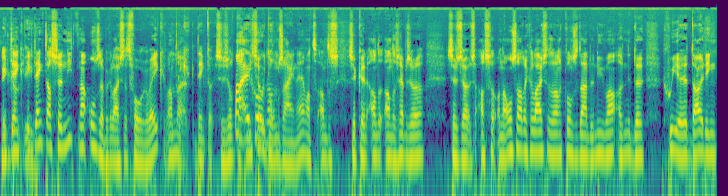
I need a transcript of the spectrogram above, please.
Ik denk, niet. ik denk dat ze niet naar ons hebben geluisterd vorige week. Want ik denk dat ze zullen Maar toch niet zo dan- dom zijn. Hè? Want anders, ze kunnen, anders, anders hebben ze, ze, ze- Als ze naar ons hadden geluisterd, dan konden ze daar de, nuan- de goede duiding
